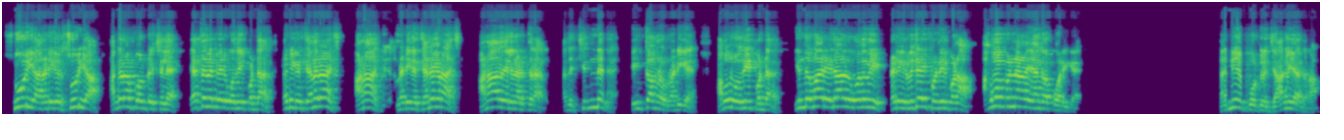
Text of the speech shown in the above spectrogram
சூர்யா நடிகர் சூர்யா அகரம் பவுண்டேஷன்ல எத்தனை பேர் உதவி பண்ணார்? நடிகர் ஜனராஜ் ஆனா நடிகர் ஜனகராஜ் அனாதையில நடத்துறாரு. அந்த சின்ன கிங்காங்ல ஒரு நடிகர் அவர் உதவி பண்றாரு. இந்த மாதிரி ஏதாவது உதவி நடிகர் விஜய் பண்ணிருப்பானா? அவன் பின்னால ஏங்க போறீங்க? தண்ணியை போட்டு ஜாலியாகிறான்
